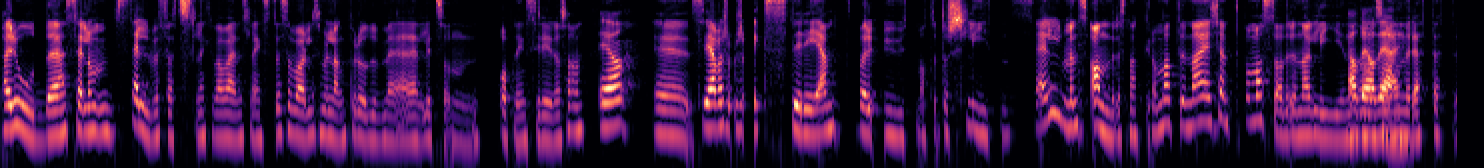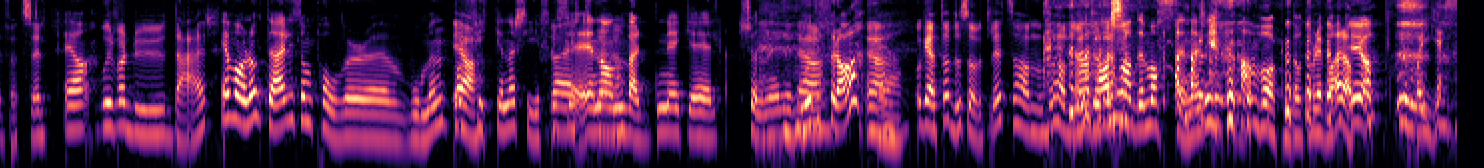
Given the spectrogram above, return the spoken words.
periode. Selv om selve fødselen ikke var verdens lengste, så var det liksom en lang periode med litt sånn åpningsrier og sånn. Ja. Eh, så jeg var så, så ekstremt bare utmattet og sliten selv, mens andre snakker om at nei, jeg kjente på masse adrenalin Ja, det og sånn jeg. rett etter fødsel. ja. Hvor var du der? Jeg var nok der liksom power eh, woman. Man Ja. fikk energi fra fikk en det, en annen ja. verden jeg ikke helt skjønner hvorfra. Ja. Og Gaute hadde sovet litt, så han også hadde litt Han hadde masse energi. Han våknet opp til å bli far, han. Yes,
